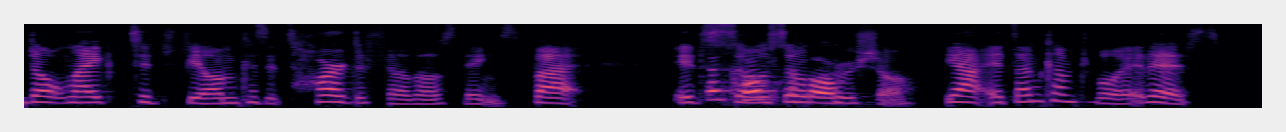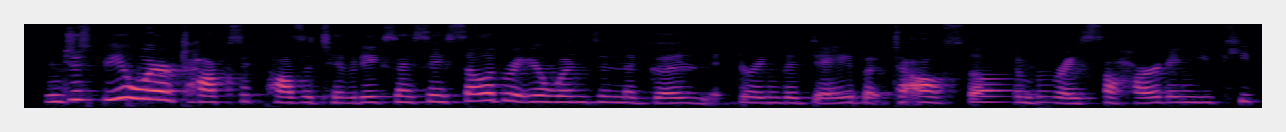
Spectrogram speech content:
don't like to feel them because it's hard to feel those things but it's, it's so so crucial. Yeah it's uncomfortable. It is. And just be aware of toxic positivity because i say celebrate your wins in the good during the day but to also embrace the hard and you keep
